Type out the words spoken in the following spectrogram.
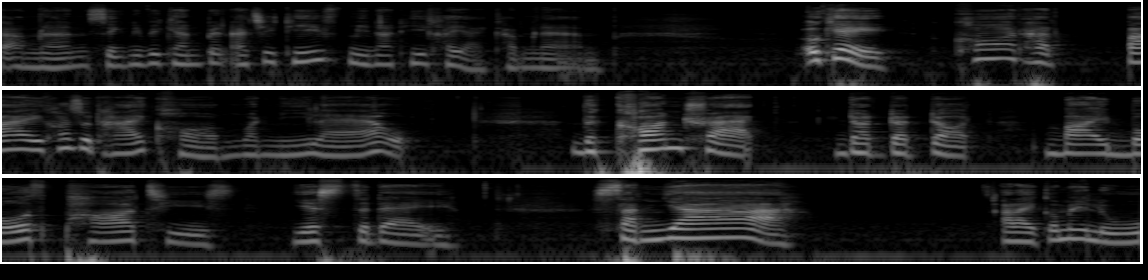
ตามนั้น significant เป็น adjective มีหน้าที่ขยายคำนาม โอเค ข้อถัดไปข้อสุดท้ายของวันนี้แล้ว the contract dot dot dot by both parties yesterday สัญญา อะไรก็ไม่รู้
